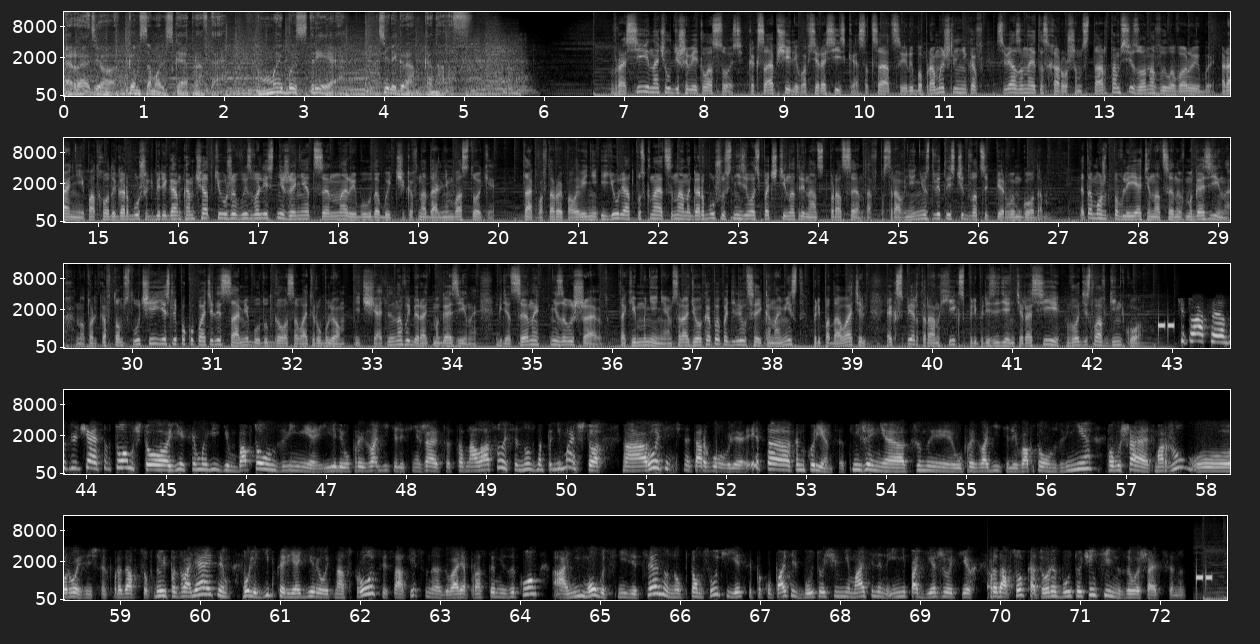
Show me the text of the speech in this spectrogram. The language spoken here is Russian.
Радио «Комсомольская правда». Мы быстрее телеграм-каналов. В России начал дешеветь лосось. Как сообщили во Всероссийской ассоциации рыбопромышленников, связано это с хорошим стартом сезона вылова рыбы. Ранние подходы горбушек к берегам Камчатки уже вызвали снижение цен на рыбу у добытчиков на Дальнем Востоке. Так, во второй половине июля отпускная цена на горбушу снизилась почти на 13% по сравнению с 2021 годом. Это может повлиять и на цены в магазинах, но только в том случае, если покупатели сами будут голосовать рублем и тщательно выбирать магазины, где цены не завышают. Таким мнением с Радио КП поделился экономист, преподаватель, эксперт РАНХИКС при президенте России Владислав Гинько. Ситуация заключается в том, что если мы видим в оптовом звене или у производителей снижается цена лосося, нужно понимать, что а, розничная торговля – это конкуренция. Снижение цены у производителей в оптовом звене повышает маржу у розничных продавцов, но и позволяет им более гибко реагировать на спрос, и, соответственно, говоря простым языком, они могут снизить цену, но в том случае, если покупатель будет очень внимателен и не поддерживать тех продавцов, которые будут очень сильно завышать цену.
